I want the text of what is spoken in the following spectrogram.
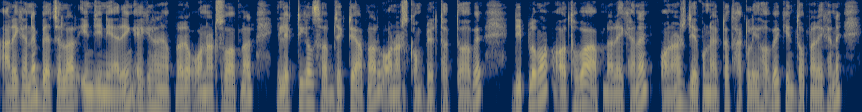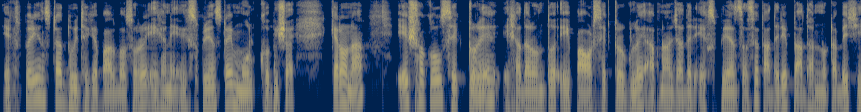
আর এখানে ব্যাচেলার ইঞ্জিনিয়ারিং এখানে আপনার অনার্সও আপনার ইলেকট্রিক্যাল সাবজেক্টে আপনার অনার্স কমপ্লিট থাকতে হবে। ডিপ্লোমা অথবা আপনার এখানে অনার্স যে কোনো একটা থাকলেই হবে, কিন্তু আপনার এখানে এক্সপিরিয়েন্সটা দুই থেকে পাঁচ বছরের এখানে এক্সপিরিয়েন্সটাই মুখ্য বিষয়। কেননা এই সকল সেক্টরে সাধারণত এই পাওয়ার সেক্টরগুলোয় আপনার যাদের এক্সপিরিয়েন্স আছে তাদেরই প্রাধান্যটা বেশি।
